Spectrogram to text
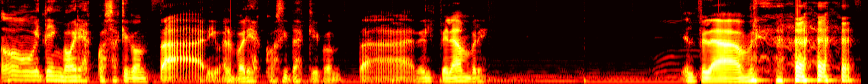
Uy, tengo varias cosas que contar, igual varias cositas que contar. El pelambre. El pelambre.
